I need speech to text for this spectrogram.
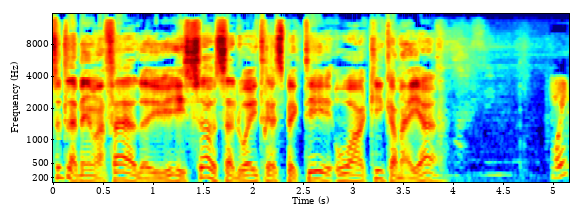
toute la même affaire, là, et, et ça, ça doit être respecté au hockey comme ailleurs. Oui.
